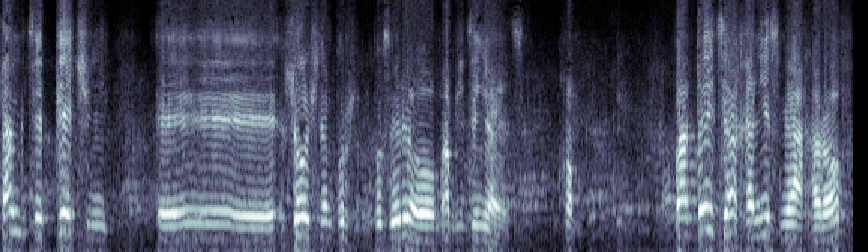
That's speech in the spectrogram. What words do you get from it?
там, где печень э, желчным пузырем объединяется. Батейте Аханис Мяхаров,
